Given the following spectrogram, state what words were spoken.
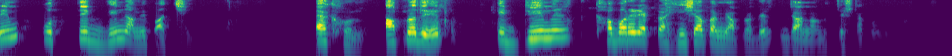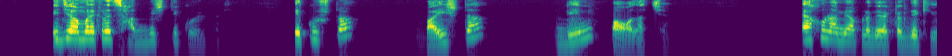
ডিম প্রত্যেক দিন আমি পাচ্ছি। এখন আপনাদের এই ডিমের খাবারের একটা হিসাব আমি আপনাদের জানানোর চেষ্টা করব। এই যে আমার এখানে ছাব্বিশটি কোয়েল পাখি, একুশটা, বাইশটা ডিম পাওয়া যাচ্ছে। এখন আমি আপনাদের একটা দেখি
